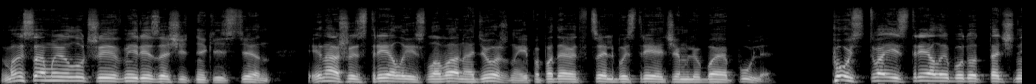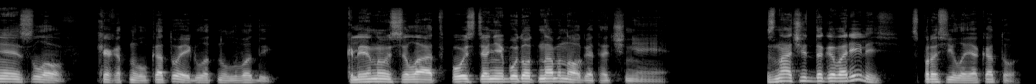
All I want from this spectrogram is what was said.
Мы самые лучшие в мире защитники стен, и наши стрелы и слова надежны и попадают в цель быстрее, чем любая пуля. Пусть твои стрелы будут точнее слов», — хохотнул Като и глотнул воды. «Клянусь, Лад, пусть они будут намного точнее». «Значит, договорились?» — спросила я Като.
